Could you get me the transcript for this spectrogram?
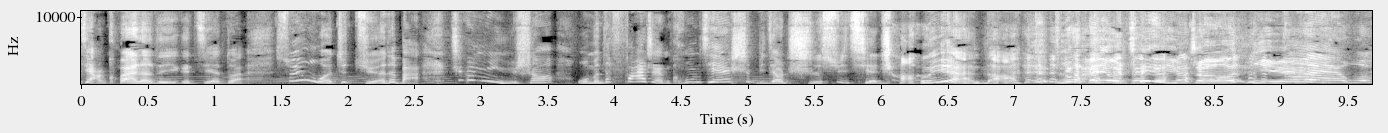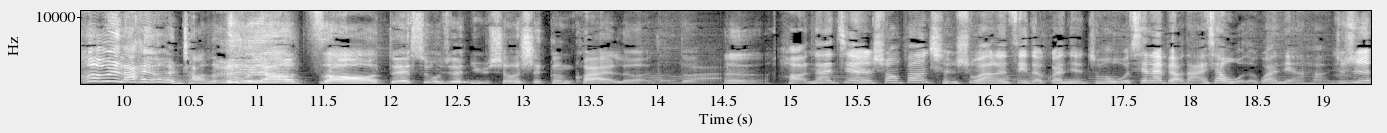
加快乐的一个阶。阶段，所以我就觉得吧，这个女生我们的发展空间是比较持续且长远的。你还有这一招，你 对我们未来还有很长的路要走。对，所以我觉得女生是更快乐的。对，嗯，好，那既然双方陈述完了自己的观点之后，我先来表达一下我的观点哈，就是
